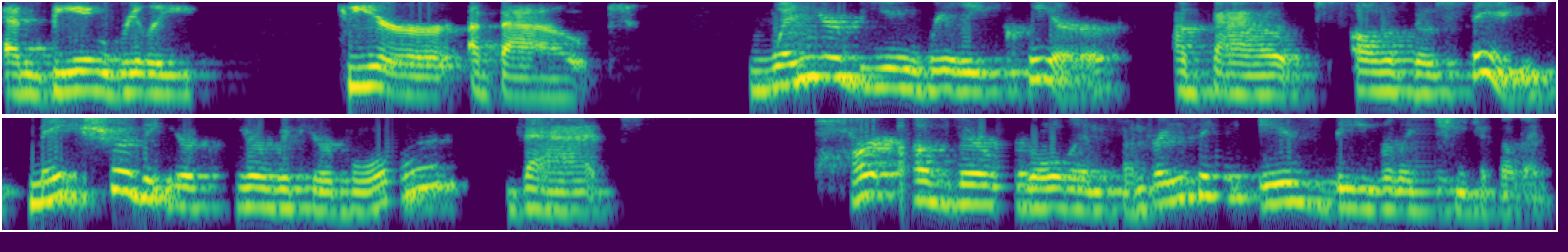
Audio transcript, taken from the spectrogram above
and being really clear about. When you're being really clear about all of those things, make sure that you're clear with your board that part of their role in fundraising is the relationship building,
